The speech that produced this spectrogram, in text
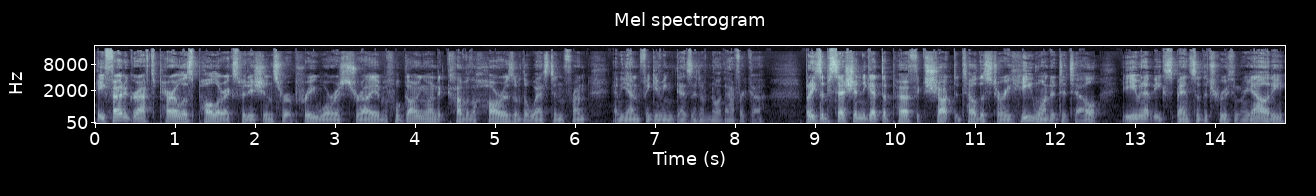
He photographed perilous polar expeditions for a pre war Australia before going on to cover the horrors of the Western Front and the unforgiving desert of North Africa. But his obsession to get the perfect shot to tell the story he wanted to tell, even at the expense of the truth and reality,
